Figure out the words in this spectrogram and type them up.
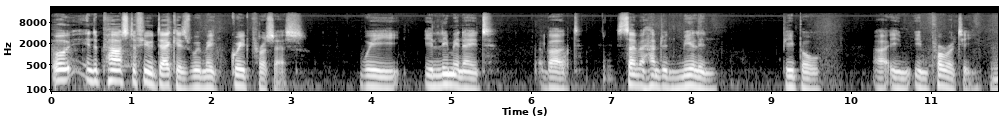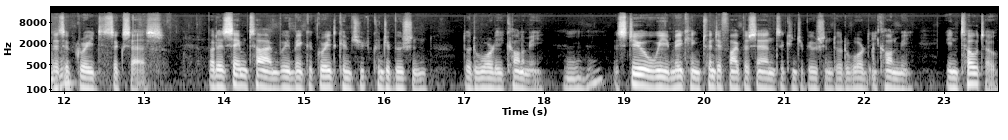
Well, in the past few decades, we made great progress. We eliminate about 700 million people uh, in, in poverty. Mm -hmm. That's a great success. But at the same time, we make a great contribution to the world economy. Mm -hmm. Still, we're making 25% contribution to the world economy in total.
